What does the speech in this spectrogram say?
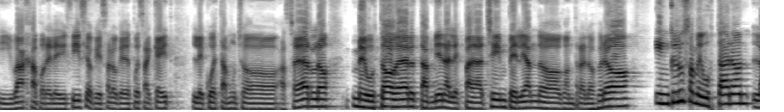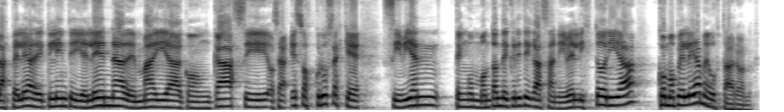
y baja por el edificio, que es algo que después a Kate le cuesta mucho hacerlo. Me gustó ver también al espadachín peleando contra los bro. Incluso me gustaron las peleas de Clint y Elena, de Maya con Cassie. O sea, esos cruces que, si bien tengo un montón de críticas a nivel historia, como pelea me gustaron.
